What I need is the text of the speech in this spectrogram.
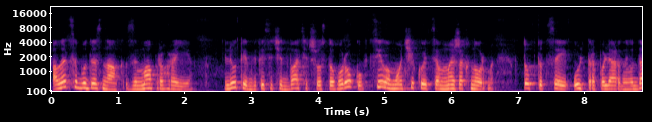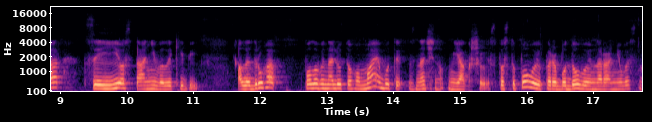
Але це буде знак, зима програє. Лютий 2026 року в цілому очікується в межах норми. Тобто цей ультраполярний удар це її останній великий бій. Але друга половина лютого має бути значно м'якшою, з поступовою перебудовою на ранню весну.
